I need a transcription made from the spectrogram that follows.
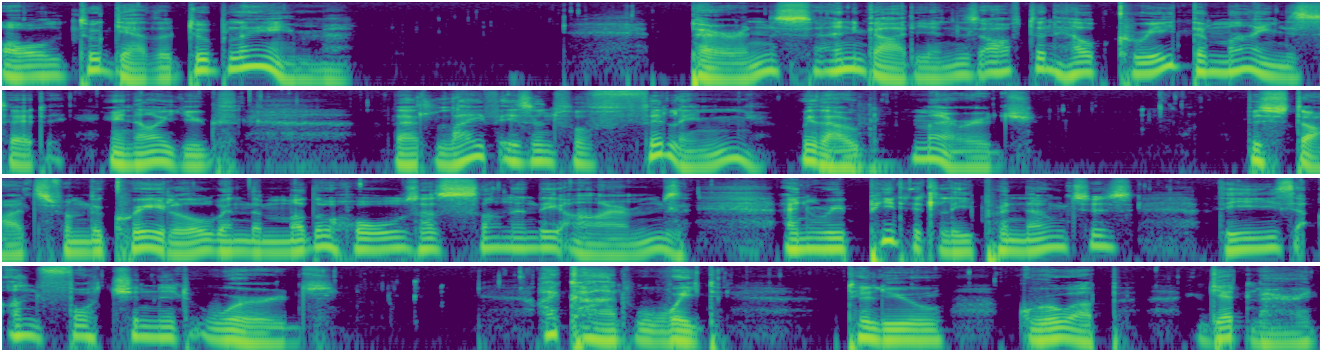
altogether to blame. Parents and guardians often help create the mindset in our youth that life isn't fulfilling without marriage. This starts from the cradle when the mother holds her son in the arms and repeatedly pronounces these unfortunate words I can't wait till you grow up get married,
